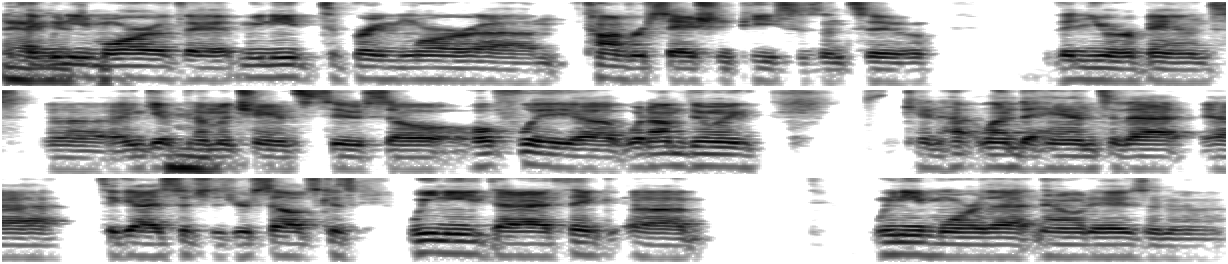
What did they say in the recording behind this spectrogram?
yeah, think we need more of the. We need to bring more um, conversation pieces into the newer bands uh, and give them a chance too. So hopefully, uh, what I'm doing can lend a hand to that uh, to guys such as yourselves because we need that. I think uh, we need more of that nowadays, and uh,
